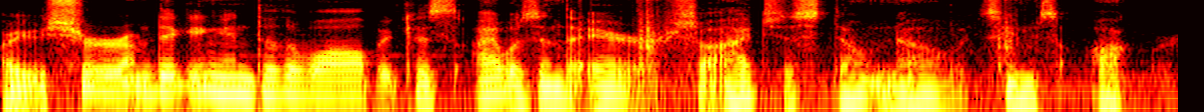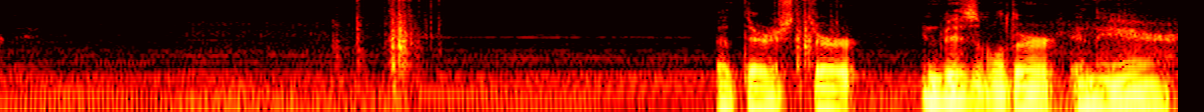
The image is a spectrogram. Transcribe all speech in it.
Are you sure I'm digging into the wall? Because I was in the air so I just don't know. It seems awkward. That there's dirt invisible dirt in the air.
